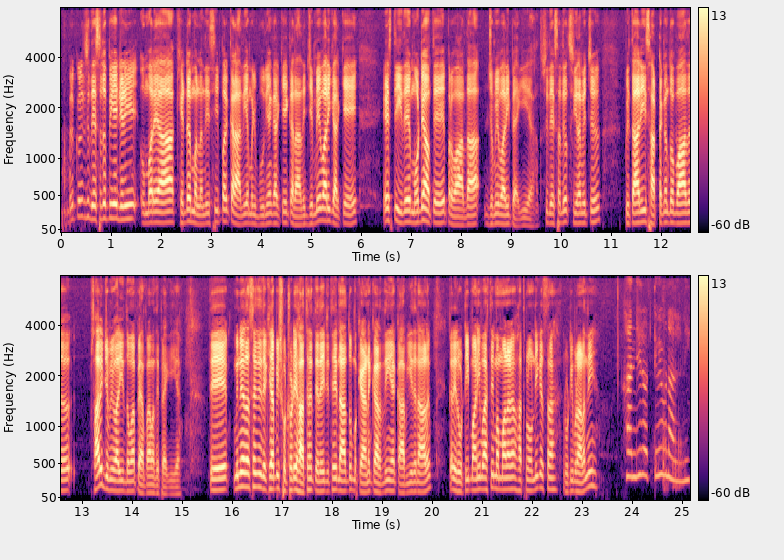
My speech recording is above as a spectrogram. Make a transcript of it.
ਬਿਲਕੁਲ ਤੁਸੀਂ ਦੇਖ ਸਕਦੇ ਹੋ ਵੀ ਇਹ ਜਿਹੜੀ ਉਮਰ ਆ, ਖੇਡਣ ਮੱਲਣ ਦੀ ਸੀ, ਪਰ ਘਰਾਂ ਦੀਆਂ ਮਜਬੂਰੀਆਂ ਕਰਕੇ, ਘਰਾਂ ਦੀ ਜ਼ਿੰਮੇਵਾਰੀ ਕਰਕੇ ਇਸ ਧੀ ਦੇ ਮੋਢਿਆਂ ਉੱਤੇ ਪਰਿਵਾਰ ਦਾ ਜ਼ਿੰਮੇਵਾਰੀ ਪੈ ਗਈ ਆ। ਤੁਸੀਂ ਦੇਖ ਸਕਦੇ ਹੋ ਤਸਵੀਰਾਂ ਵਿੱਚ ਪਿਤਾ ਜੀ ਸੱਟ ਲੱਗਣ ਤੋਂ ਬਾਅਦ ਸਾਰੀ ਜ਼ਿੰਮੇਵਾਰੀ ਦੋਵਾਂ ਭੈਣ ਭਰਾਵਾਂ ਤੇ ਪੈ ਗਈ ਆ। ਤੇ ਮੈਨੂੰ ਦੱਸਿਆ ਸੀ ਦੇਖਿਆ ਵੀ ਛੋਟੇ ਛੋਟੇ ਹੱਥ ਨੇ ਤੇਰੇ ਜਿੱਥੇ ਨਾਲ ਤੂੰ ਮਕੈਨਿਕ ਕਰਦੀ ਆ ਕਾਵੀਏ ਦੇ ਨਾਲ ਘਰੇ ਰੋਟੀ ਪਾਣੀ ਵਾਸਤੇ ਮੰਮਾ ਨਾਲ ਹੱਥ ਮਿਲਾਉਂਦੀ ਕਿਸ ਤਰ੍ਹਾਂ? ਰੋਟੀ ਬਣਾ ਲੈਂਦੀ ਹੈ? ਹਾਂਜੀ ਰੋਟੀ ਵੀ ਬਣਾ ਲੈਣੀ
